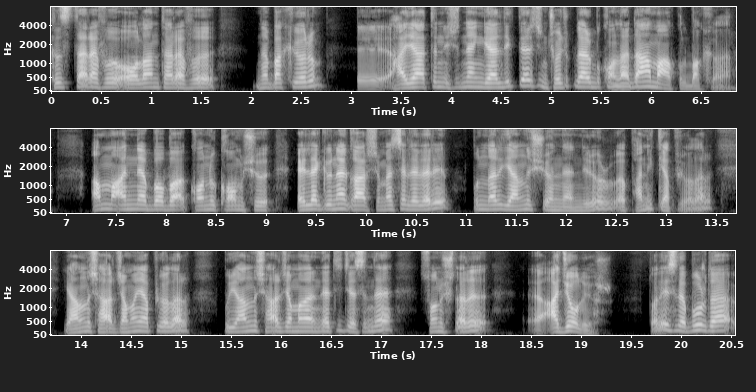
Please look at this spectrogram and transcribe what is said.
Kız tarafı, oğlan tarafına bakıyorum. E, hayatın içinden geldikleri için çocuklar bu konulara daha makul bakıyorlar. Ama anne baba, konu komşu, ele güne karşı meseleleri bunları yanlış yönlendiriyor ve panik yapıyorlar. Yanlış harcama yapıyorlar. Bu yanlış harcamaların neticesinde sonuçları e, acı oluyor. Dolayısıyla burada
